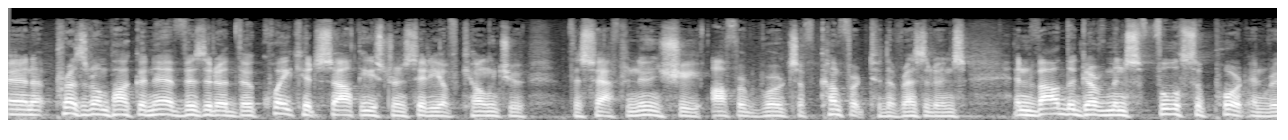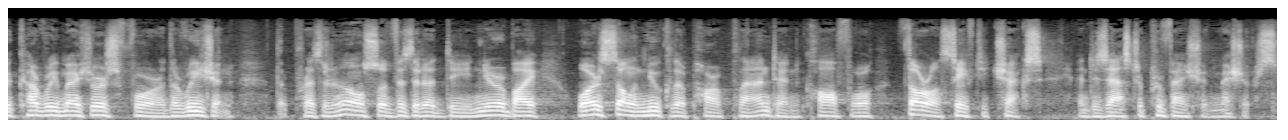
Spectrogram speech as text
And President Park Geun-hye visited the quake-hit southeastern city of Gyeongju. This afternoon, she offered words of comfort to the residents and vowed the government's full support and recovery measures for the region. The president also visited the nearby Wolseong nuclear power plant and called for thorough safety checks and disaster prevention measures.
